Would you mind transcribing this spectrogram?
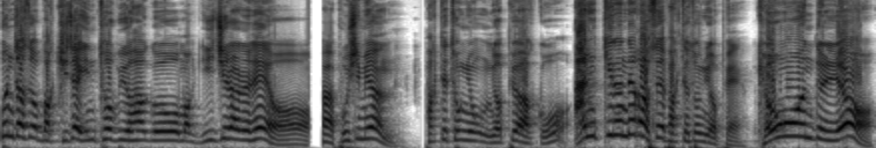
혼자서 막 기자 인터뷰하고 막 이지랄을 해요. 자, 보시면 박 대통령 옆에 왔고 안 끼는 데가 없어요. 박 대통령 옆에. 경호원들요.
